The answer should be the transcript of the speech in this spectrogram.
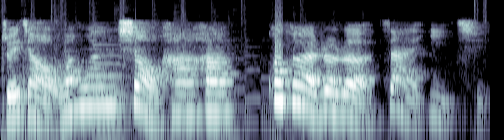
嘴角弯弯笑哈哈，快快乐乐在一起。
